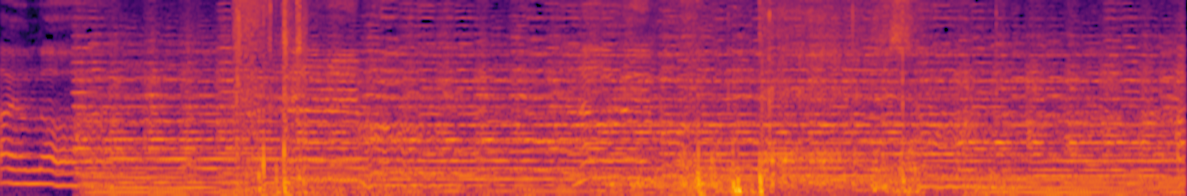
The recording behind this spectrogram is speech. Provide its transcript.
I am lost.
